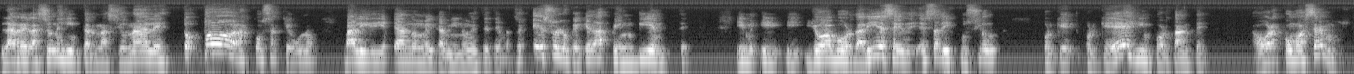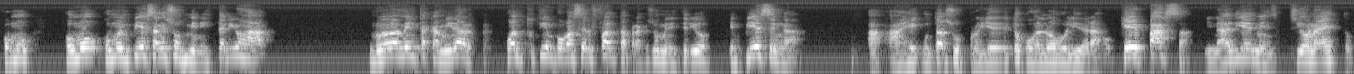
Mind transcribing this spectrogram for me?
las relaciones internacionales, todas las cosas que uno va lidiando en el camino en este tema? Entonces, eso es lo que queda pendiente y, yo abordaría esa discusión porque, porque es importante. Ahora, ¿cómo hacemos? ¿Cómo, cómo, ¿Cómo empiezan esos ministerios a nuevamente a caminar. ¿Cuánto tiempo va a hacer falta para que esos ministerios empiecen a, a, ejecutar sus proyectos con el nuevo liderazgo? ¿Qué pasa? Y nadie menciona esto.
